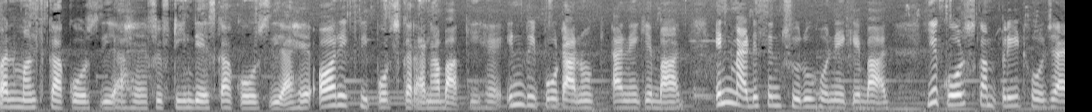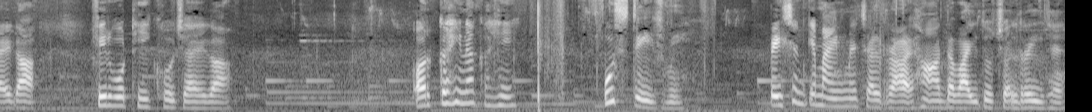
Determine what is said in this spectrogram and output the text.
वन मंथ का कोर्स दिया है फिफ्टीन डेज़ का कोर्स दिया है और एक रिपोर्ट्स कराना बाकी है। इन रिपोर्ट आनो, आने के बाद, इन मेडिसिन शुरू होने के बाद ये कोर्स कंप्लीट हो जाएगा, फिर वो ठीक हो जाएगा। और कहीं ना कहीं उस स्टेज में पेशेंट के माइंड में चल रहा है हाँ दवाई तो चल रही है।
